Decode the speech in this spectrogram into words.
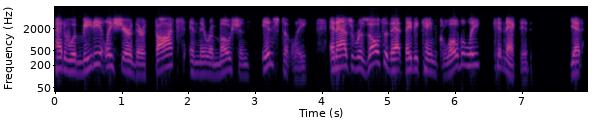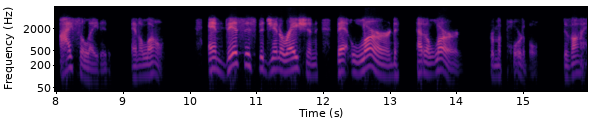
how to immediately share their thoughts and their emotions instantly. And as a result of that, they became globally connected, yet isolated and alone. And this is the generation that learned how to learn from a portable device.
